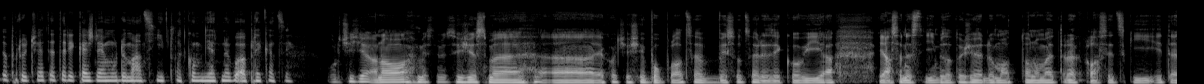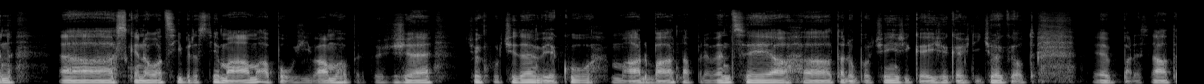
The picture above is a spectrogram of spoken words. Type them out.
Doporučujete tedy každému domácí tlakoměr nebo aplikaci? Určitě ano, myslím si, že jsme eh, jako Češi populace vysoce rizikový a já se nestydím za to, že doma tonometr klasický i ten uh, skenovací prostě mám a používám ho, protože člověk v určitém věku má dbát na prevenci a, a ta doporučení říkají, že každý člověk od 50.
